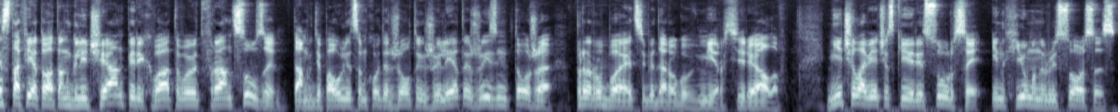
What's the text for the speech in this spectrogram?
Эстафету от англичан перехватывают французы. Там, где по улицам ходят желтые жилеты, жизнь тоже прорубает себе дорогу в мир сериалов. Нечеловеческие ресурсы, inhuman resources,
